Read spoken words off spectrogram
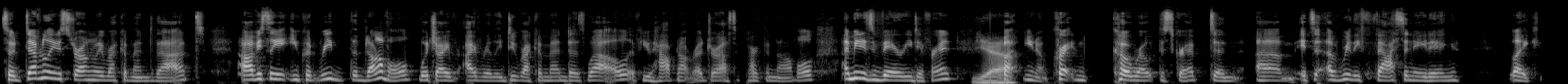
So definitely strongly recommend that. Obviously, you could read the novel, which I I really do recommend as well. If you have not read Jurassic Park the novel, I mean it's very different, yeah. but you know Crichton co-wrote the script, and um, it's a really fascinating like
